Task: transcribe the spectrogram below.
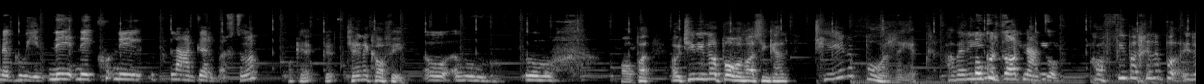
na gwyn. Neu ne, ne lager bach, ti'n mo? Oce, okay, te neu coffi? O, o, o. O, pa, o ti'n un o'r bobl yma sy'n cael te yn y bore? O, good god, nagw coffi bach yn y bwyd?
